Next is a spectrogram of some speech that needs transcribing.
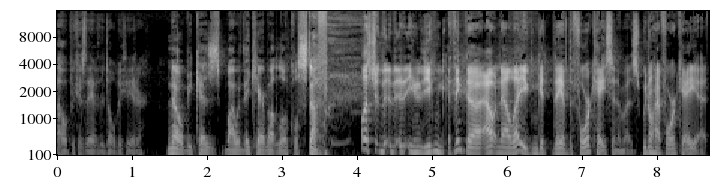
Oh, because they have the Dolby theater. No, because why would they care about local stuff? Well, that's, true. you can. I think the out in LA, you can get. They have the 4K cinemas. We don't have 4K yet.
